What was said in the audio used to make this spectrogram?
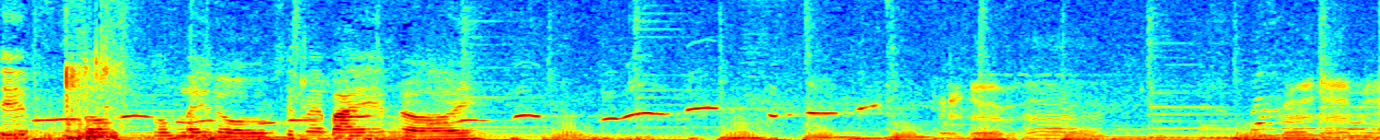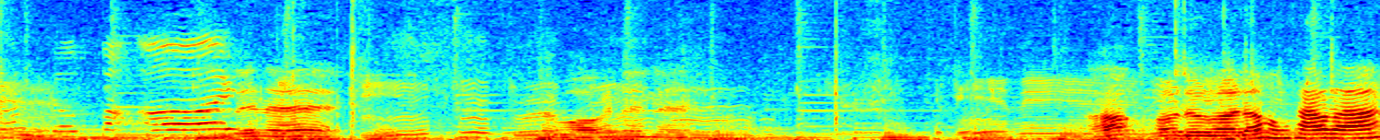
Thì Tôm xếp, lấy đồ, con xếp máy bay hết rồi. Đây nè. Rồi bò cái này nè. Đó, rồi được rồi đó, không tháo ra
